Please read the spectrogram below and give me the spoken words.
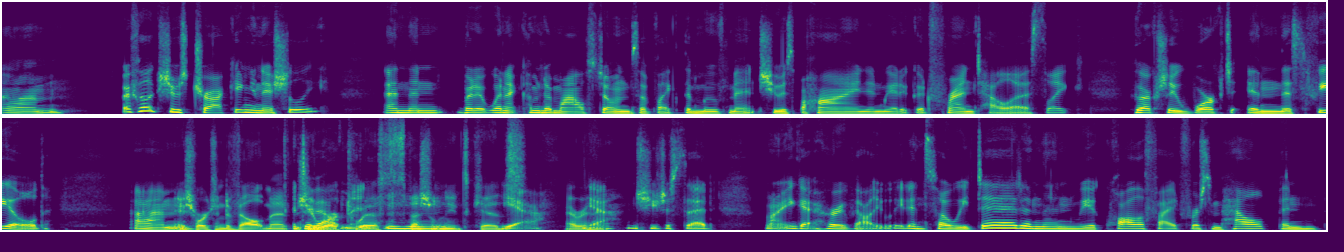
um, I feel like she was tracking initially. And then, but it, when it come to milestones of like the movement, she was behind. And we had a good friend tell us, like, who actually worked in this field. Um, Yeah, she worked in development. She worked with special Mhm. needs kids. yeah. everything. Yeah. And she just said, why don't you get her evaluated? And so we did. And then we had qualified for some help and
